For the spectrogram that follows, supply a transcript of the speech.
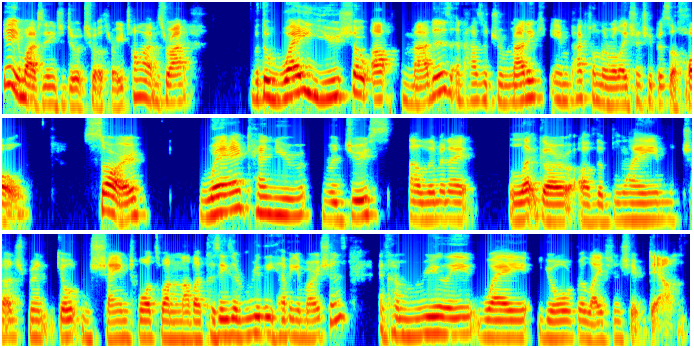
Yeah, you might need to do it two or three times, right? But the way you show up matters and has a dramatic impact on the relationship as a whole. So, where can you reduce, eliminate, let go of the blame, judgment, guilt, and shame towards one another? Because these are really heavy emotions and can really weigh your relationship down.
